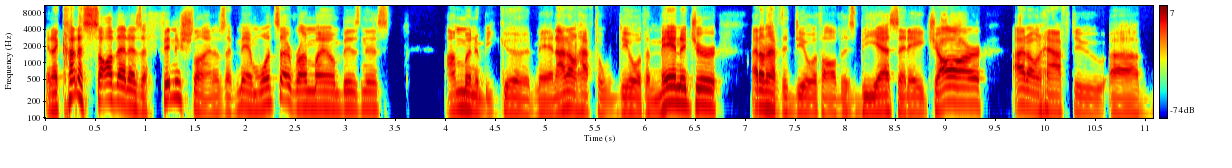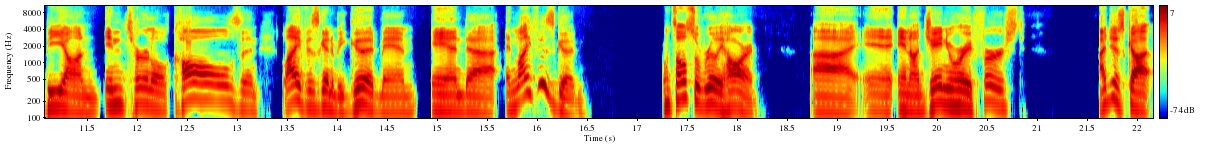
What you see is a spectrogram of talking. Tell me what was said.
And I kind of saw that as a finish line. I was like, man, once I run my own business, I'm going to be good, man. I don't have to deal with a manager. I don't have to deal with all this BS at HR. I don't have to uh, be on internal calls, and life is going to be good, man. And uh, and life is good. It's also really hard. Uh, and, and on January first, I just got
